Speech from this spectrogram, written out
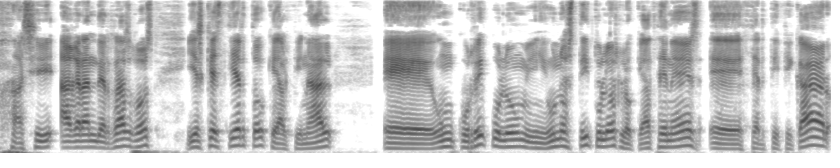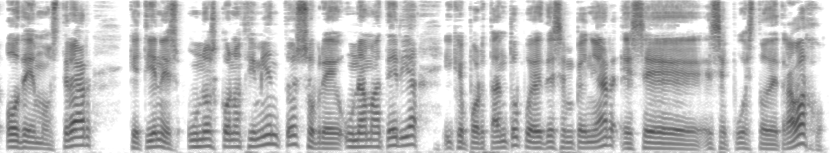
Así a grandes rasgos. Y es que es cierto que al final eh, un currículum y unos títulos lo que hacen es eh, certificar o demostrar que tienes unos conocimientos sobre una materia y que por tanto puedes desempeñar ese, ese puesto de trabajo.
